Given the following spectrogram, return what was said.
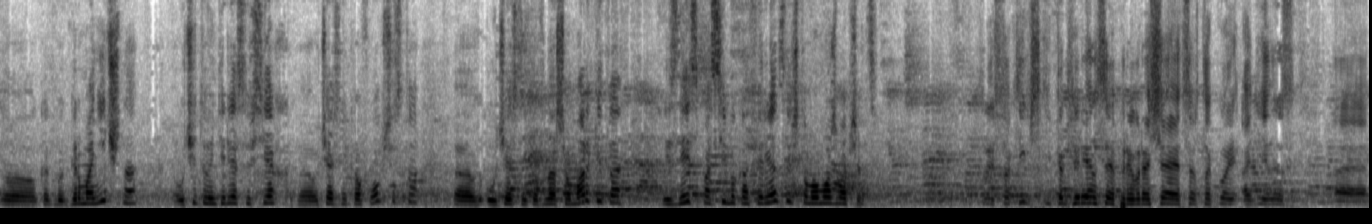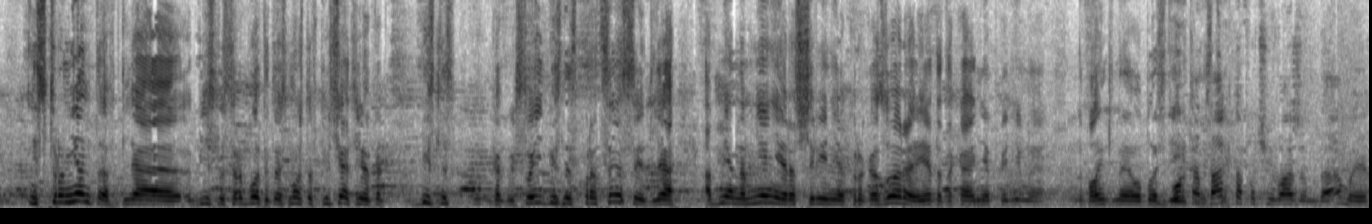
э, как бы гармонично, учитывая интересы всех э, участников общества, э, участников нашего маркета. И здесь спасибо конференции, что мы можем общаться. То есть фактически конференция превращается в такой один из э, инструментов для бизнес-работы, то есть можно включать ее как бизнес, как бы свои бизнес-процессы для обмена мнений, расширения кругозора, и это такая необходимая дополнительная область Сбор деятельности. контактов очень важен, да, мы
